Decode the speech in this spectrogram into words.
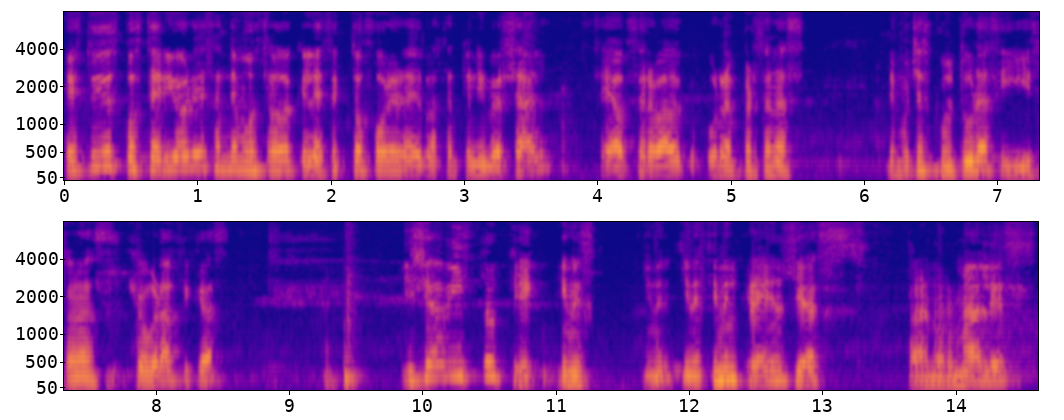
Estudios posteriores han demostrado que el efecto Forer es bastante universal. Se ha observado que ocurre en personas de muchas culturas y zonas geográficas. Y se ha visto que quienes, quienes, tienen creencias paranormales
